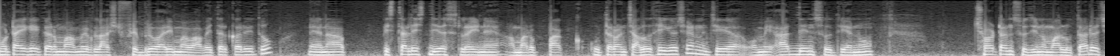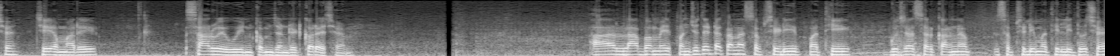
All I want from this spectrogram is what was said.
મોટા એક એકરમાં અમે લાસ્ટ ફેબ્રુઆરીમાં વાવેતર કર્યું હતું. ને એના પિસ્તાલીસ દિવસ લઈને અમારો પાક ઉતરવાનું ચાલુ થઈ ગયો છે. અને જે અમે આજ દિન સુધી એનું છ ટન સુધીનો માલ ઉતાર્યો છે, જે અમારે સારું એવું ઇન્કમ જનરેટ કરે છે. આ લાભ અમે પંચોતેર ટકાના સબસિડીમાંથી ગુજરાત સરકારના સબસિડીમાંથી લીધો છે.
